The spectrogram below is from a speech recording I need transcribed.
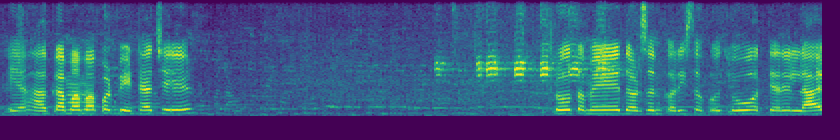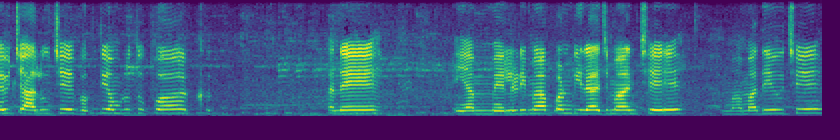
અહીંયા હાકા મામા પણ બેઠા છે. તો તમે દર્શન કરી શકો છો. અત્યારે લાઈવ ચાલુ છે ભક્તિ અમૃત ઉપર. અને અહીંયા મેલડીમાં પણ બિરાજમાન છે, મામાદેવ છે.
